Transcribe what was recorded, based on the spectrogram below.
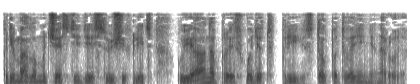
при малом участии действующих лиц, у Иоанна происходят при столпотворении народа.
